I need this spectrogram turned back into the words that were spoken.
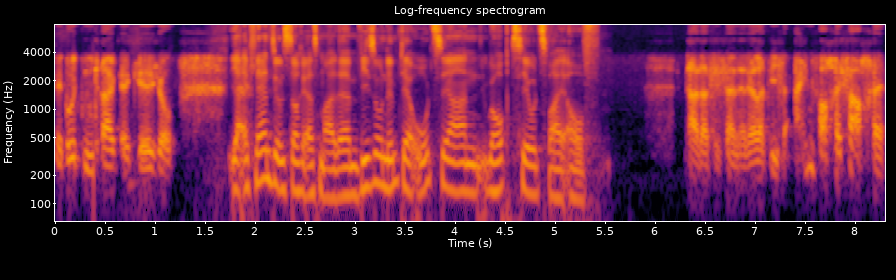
Ja, guten Tag, Herr Kirchhoff. Ja, erklären Sie uns doch erstmal, äh, wieso nimmt der Ozean überhaupt CO2 auf? Ja, das ist eine relativ einfache Sache.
